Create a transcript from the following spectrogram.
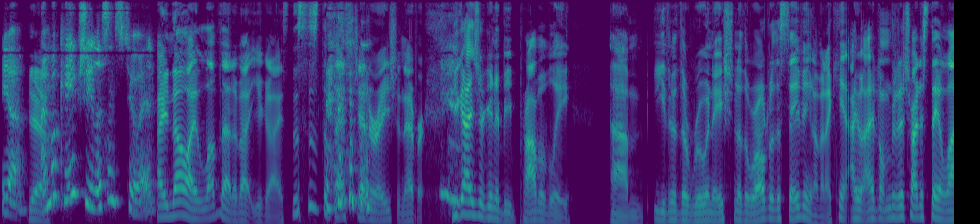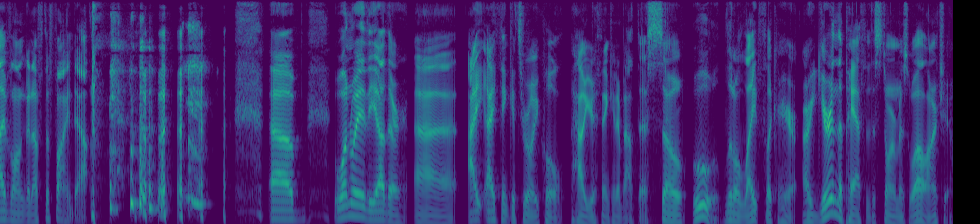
Yeah. Yeah. I'm okay if she listens to it. I know. I love that about you guys. This is the best generation ever. You guys are going to be probably um, either the ruination of the world or the saving of it. I can't. I, I don't, I'm going to try to stay alive long enough to find out. um, one way or the other, uh, I, I think it's really cool how you're thinking about this. So, ooh, little light flicker here. Are you're in the path of the storm as well, aren't you?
